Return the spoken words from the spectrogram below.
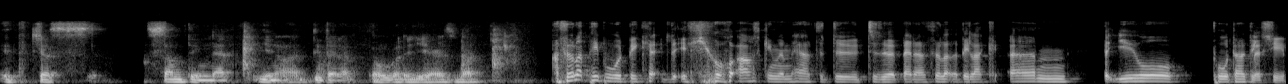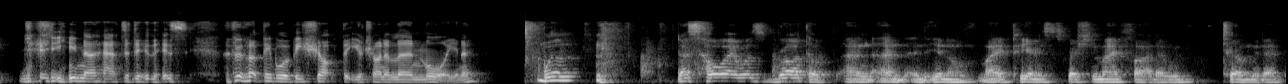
It's just something that, you know, I developed over the years. But I feel like people would be, if you're asking them how to do to do it better, I feel like they'd be like, um, but you're Paul Douglas, you you know how to do this. I feel like people would be shocked that you're trying to learn more, you know? Well, that's how I was brought up. And, and, and, you know, my parents, especially my father, would tell me that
